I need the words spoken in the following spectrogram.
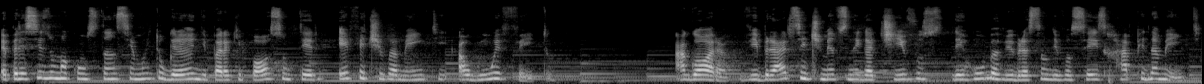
É preciso uma constância muito grande para que possam ter efetivamente algum efeito. Agora, vibrar sentimentos negativos derruba a vibração de vocês rapidamente.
